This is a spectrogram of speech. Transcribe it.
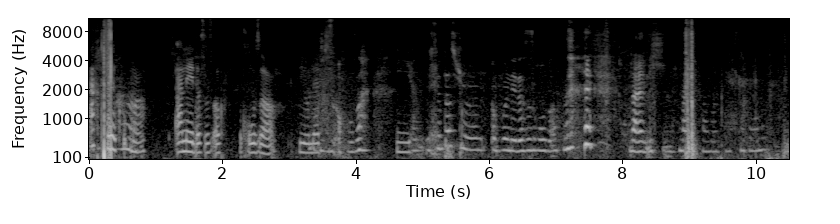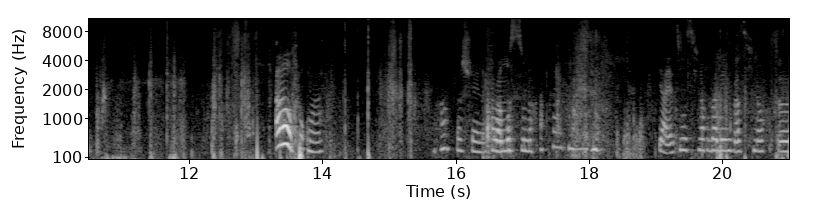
Ach, hier, guck Ah. mal. Ah, nee, das ist auch rosa. Violett. Das ist auch rosa. I. Ich finde das schön. Obwohl, nee, das ist rosa. Nein, ich, ich mag die Farbe nicht so gerne. Oh, guck mal. Aha. Was schöne Aber Farbe. musst du noch abreißen? Ja, jetzt muss ich noch überlegen, was ich noch äh,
